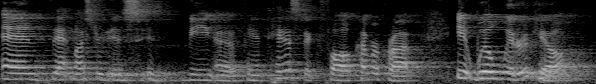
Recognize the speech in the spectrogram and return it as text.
And that mustard is, is being a fantastic fall cover crop. It will winter kill,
